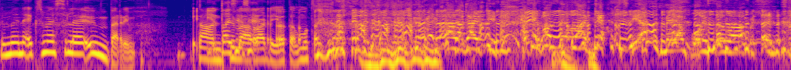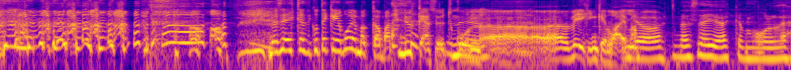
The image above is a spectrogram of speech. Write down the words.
Se menee, eikö se mene silleen ympäri? Tämä on tai siis radiota, mutta... Täällä kaikki heilutellaan käsiä ja muistellaan, miten... no se ehkä tekee voimakkaammat nykäsyt kuin niin. äh, viikinkilaiva. Joo, no se ei ole ehkä mulle.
